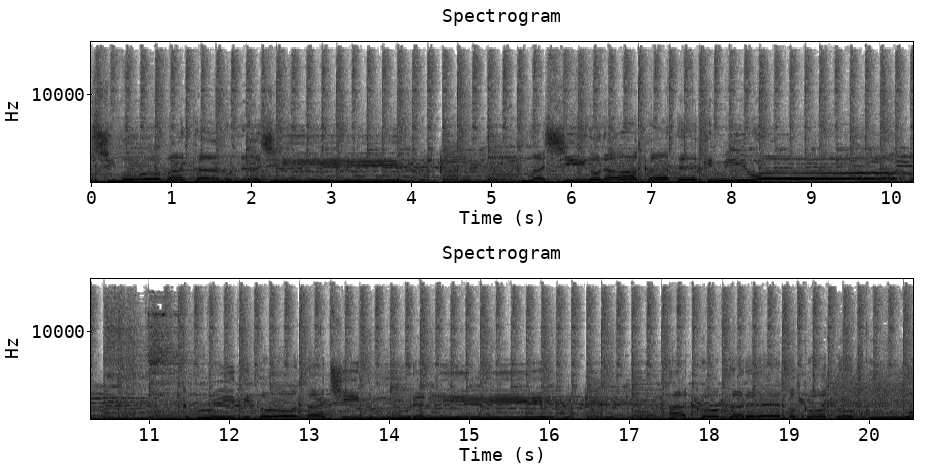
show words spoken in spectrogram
年もまた同じ。街の中で君を。恋人たちの村に。憧れと孤独を。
